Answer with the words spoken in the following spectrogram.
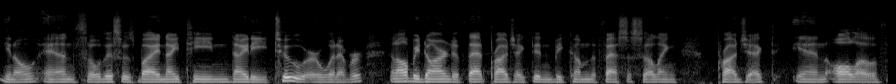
you know, and so this was by 1992 or whatever. And I'll be darned if that project didn't become the fastest selling project in all of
